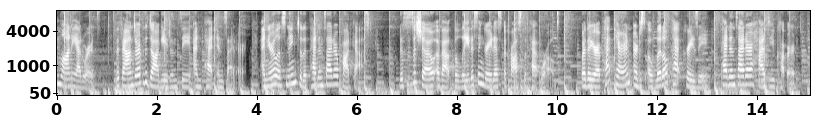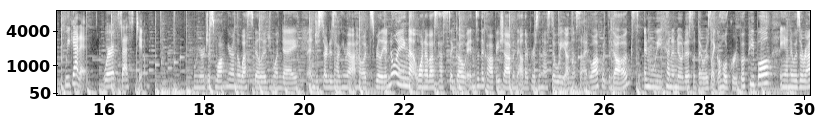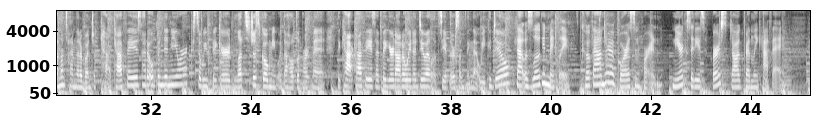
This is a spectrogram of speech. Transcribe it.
I'm Lonnie Edwards, the founder of the dog agency and Pet Insider, and you're listening to the Pet Insider podcast. This is a show about the latest and greatest across the pet world. Whether you're a pet parent or just a little pet crazy, Pet Insider has you covered. We get it, we're obsessed too. We were just walking around the West Village one day and just started talking about how it's really annoying that one of us has to go into the coffee shop and the other person has to wait on the sidewalk with the dogs. And we kind of noticed that there was like a whole group of people. And it was around the time that a bunch of cat cafes had opened in New York. So we figured, let's just go meet with the health department. The cat cafes have figured out a way to do it. Let's see if there's something that we could do. That was Logan Mickley, co founder of Boris and Horton, New York City's first dog friendly cafe.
